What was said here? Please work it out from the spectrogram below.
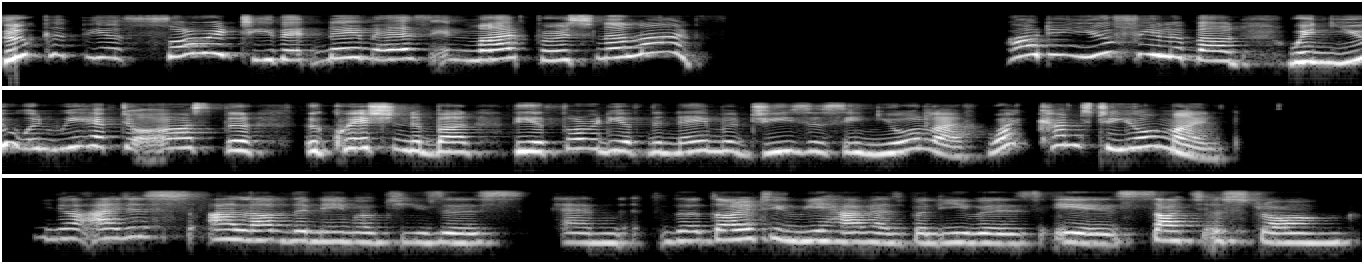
Look at the authority that name has in my personal life. How do you feel about when you when we have to ask the, the question about the authority of the name of Jesus in your life? What comes to your mind? You know, I just I love the name of Jesus and the authority we have as believers is such a strong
